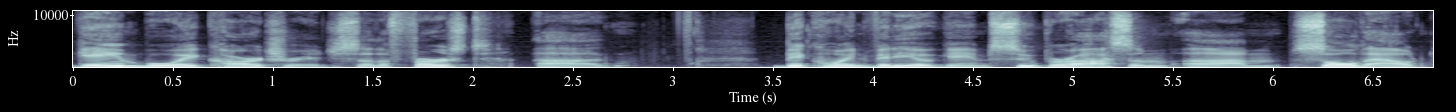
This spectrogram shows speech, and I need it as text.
Game Boy cartridge. So the first uh, Bitcoin video game. Super awesome. Um, sold out.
